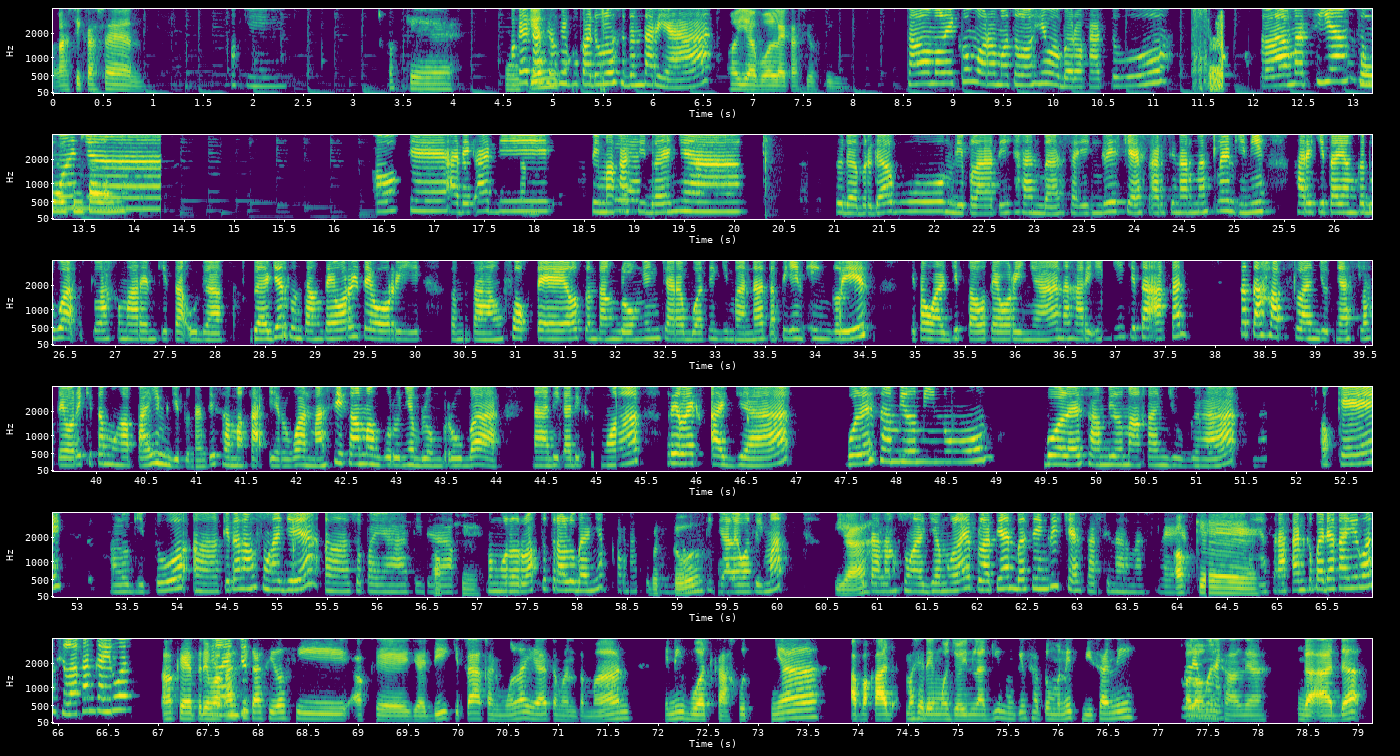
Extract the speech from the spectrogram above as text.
Makasih Kak Sen. Oke. Oke. Oke, Kak Silvi buka dulu sebentar ya. Oh iya, boleh Kak Silvi. Assalamualaikum warahmatullahi wabarakatuh. Selamat siang semuanya. Oke, adik-adik, terima kasih banyak sudah bergabung di pelatihan Bahasa Inggris CSR Sinar Maslen. Ini hari kita yang kedua setelah kemarin kita udah belajar tentang teori-teori, tentang folk tales, tentang dongeng, cara buatnya gimana. Tapi in English, kita wajib tahu teorinya. Nah, hari ini kita akan ke tahap selanjutnya. Setelah teori kita mau ngapain gitu. Nanti sama Kak Irwan, masih sama gurunya belum berubah. Nah, adik-adik semua, relax aja. Boleh sambil minum, boleh sambil makan juga. Oke, okay. kalau gitu uh, kita langsung aja ya uh, supaya tidak okay. mengulur waktu terlalu banyak karena sudah Betul. tiga lewat lima. Iya. Kita langsung aja mulai pelatihan bahasa Inggris Cesar Sinar Mas Oke. Okay. Saya serahkan kepada Kak Irwan. Silakan Kak Irwan. Oke, okay, terima kasih Kak Silvi. Oke, okay, jadi kita akan mulai ya teman-teman. Ini buat kahutnya. Apakah masih ada yang mau join lagi? Mungkin satu menit bisa nih. Kalau misalnya nggak ada,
